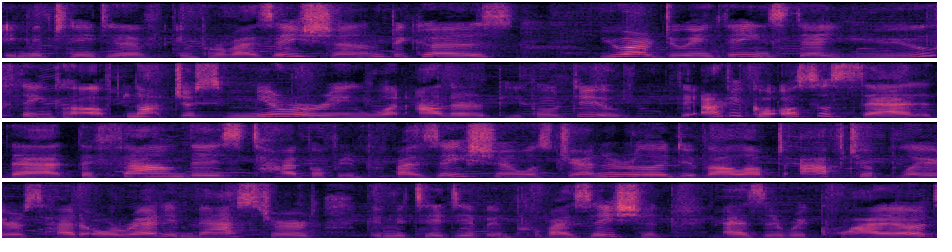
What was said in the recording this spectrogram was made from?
imitative improvisation because you are doing things that you think of, not just mirroring what other people do. The article also said that they found this type of improvisation was generally developed after players had already mastered imitative improvisation, as it required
